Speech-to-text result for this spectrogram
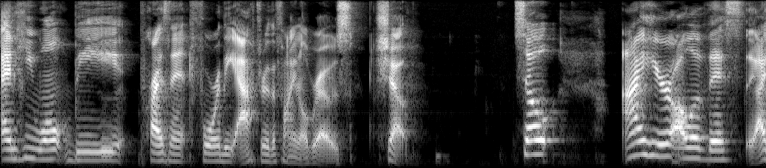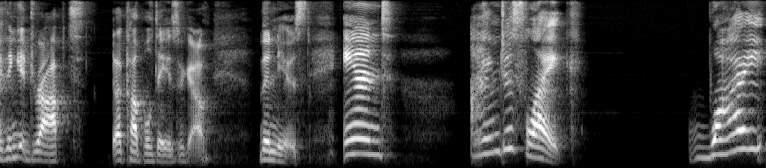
and he won't be present for the After the Final Rose show. So I hear all of this. I think it dropped a couple days ago, the news. And I'm just like, why?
